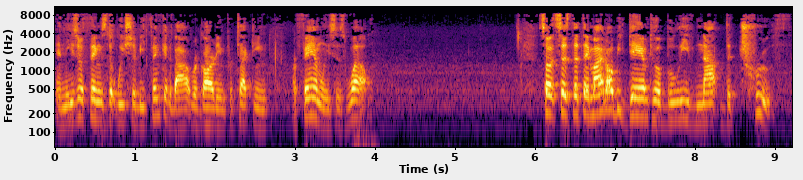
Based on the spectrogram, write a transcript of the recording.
And these are things that we should be thinking about regarding protecting our families as well. So it says that they might all be damned who have believed not the truth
